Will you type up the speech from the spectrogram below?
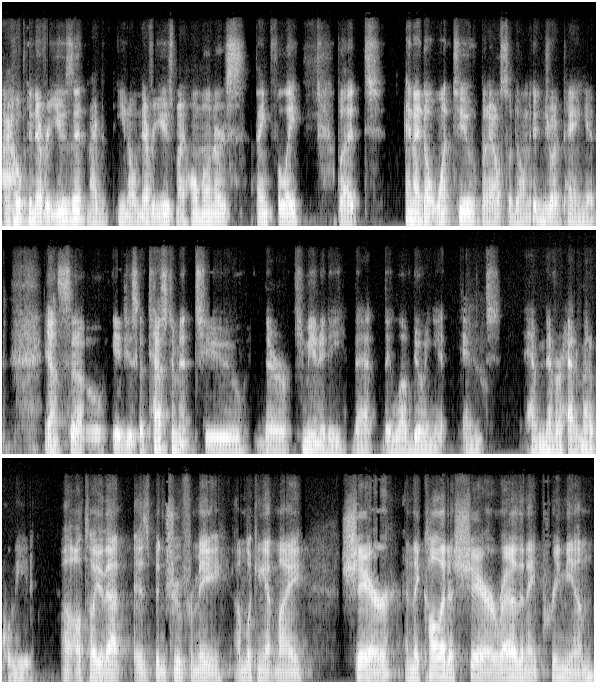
I hope to never use it. And I've, you know, never used my homeowners, thankfully. But and I don't want to, but I also don't enjoy paying it. Yeah. And so it is a testament to their community that they love doing it and have never had a medical need. I'll tell you that has been true for me. I'm looking at my share, and they call it a share rather than a premium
